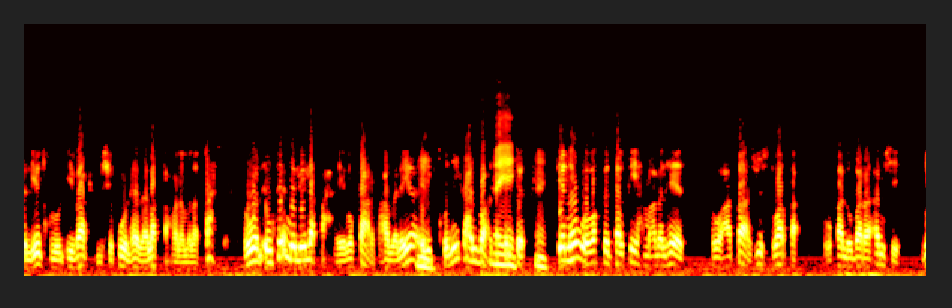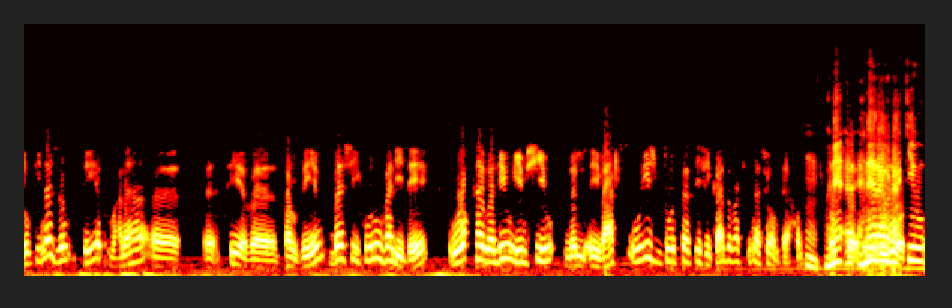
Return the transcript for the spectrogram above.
اللي يدخلوا ال Evax باش يقول هذا لقح ولا ما لقحش هو الإنسان اللي لقح يعني تعرف عملية électronique عن بعد. كان هو وقت التلقيح ما عملهاش هو عطاه juste ورقة وقال له برا أمشي. donc ينجم تصير معناها آه تصير آه تنظيم باش يكونوا validé وقتها يوليو يمشيو لل Evax ويجبدوا ال certificat de vaccination نتاعهم هنا هنا راهو نحكيو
